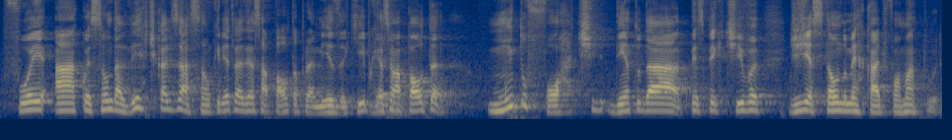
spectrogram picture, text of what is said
foi a questão da verticalização. Eu queria trazer essa pauta para a mesa aqui, porque é. essa é uma pauta muito forte dentro da perspectiva de gestão do mercado de formatura.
